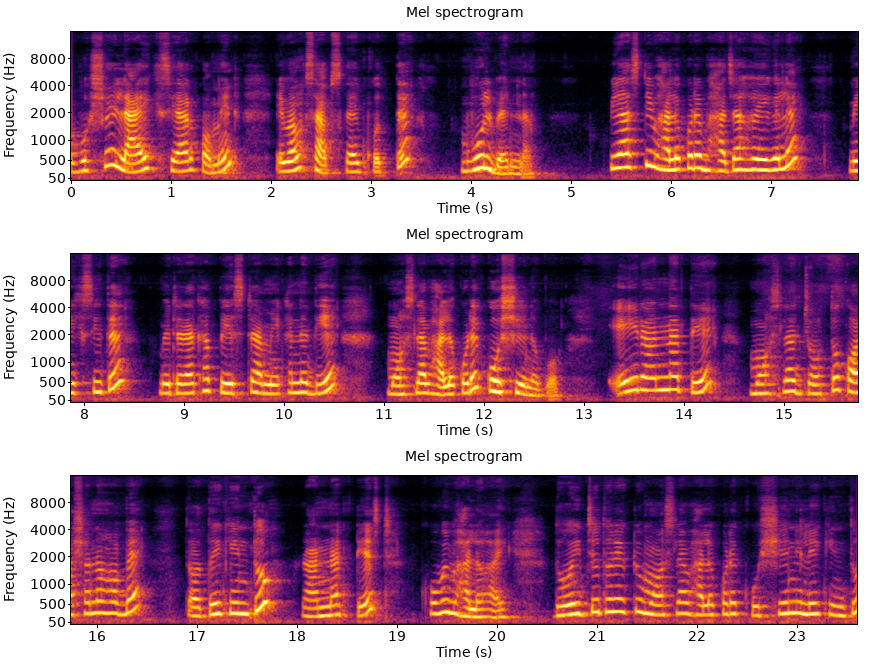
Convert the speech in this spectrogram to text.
অবশ্যই লাইক শেয়ার কমেন্ট এবং সাবস্ক্রাইব করতে ভুলবেন না। পেঁয়াজটি ভালো করে ভাজা হয়ে গেলে মিক্সিতে বেটে রাখা পেস্টটা আমি এখানে দিয়ে মশলা ভালো করে কষিয়ে নেব। এই রান্নাতে মশলা যত কষানো হবে, ততই কিন্তু রান্নার টেস্ট খুবই ভালো হয়। ধৈর্য ধরে একটু মশলা ভালো করে কষিয়ে নিলেই কিন্তু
